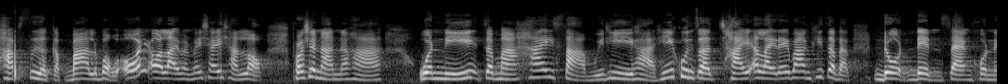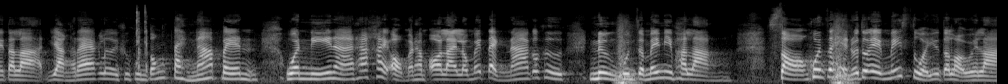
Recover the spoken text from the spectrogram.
พับเสือกลับบ้านแล้วบอกว่าโอ๊ยออนไลน์มันไม่ใช่ฉันหรอก เพราะฉะนั้นนะคะ วันนี้จะมาให้ 3 วิธีค่ะ ที่คุณจะใช้อะไรได้บ้างที่จะแบบโดดเด่นแซงคนในตลาดอย่างแรกเลย คือคุณต้องแต่งหน้าเป็น วันนี้นะ ถ้าใครออกมาทำออนไลน์เราไม่แต่งหน้าก็คือ 1 คุณจะไม่มีพลัง 2 คุณจะเห็นว่าตัวเองไม่สวยอยู่ตลอดเวลา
